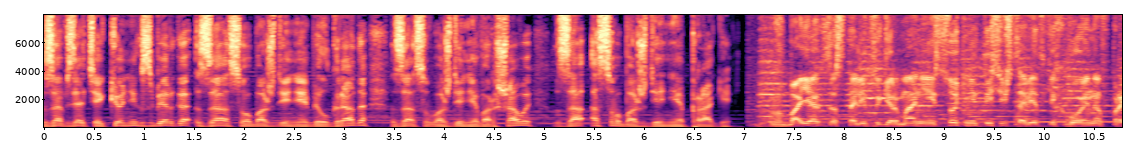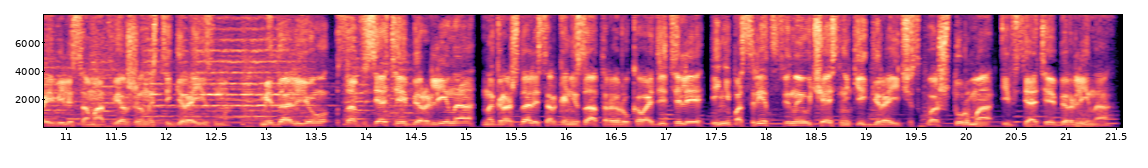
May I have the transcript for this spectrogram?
за взятие Кёнигсберга, за освобождение Белграда, за освобождение Варшавы, за освобождение Праги. В боях за столицу Германии сотни тысяч советских воинов проявили самоотверженность и героизм. Медалью за взятие Берлина награждались организаторы, руководители и непосредственные участники героического штурма и взятия Берлина.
